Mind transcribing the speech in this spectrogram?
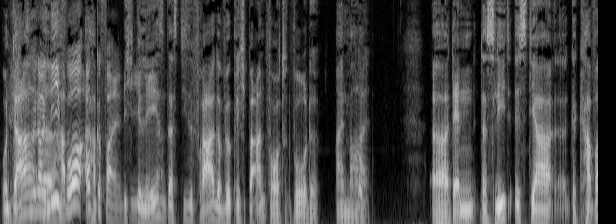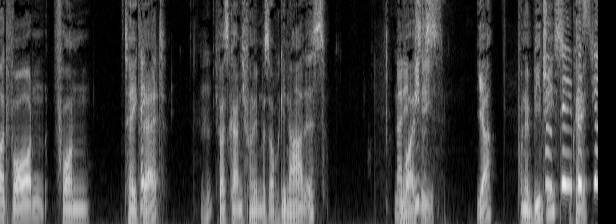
Und da ist mir noch nie äh, hab, vor hab aufgefallen. ich Die- gelesen, dass diese Frage wirklich beantwortet wurde einmal. Äh, denn das Lied ist ja äh, gecovert worden von Take, Take That. Mhm. Ich weiß gar nicht, von wem das Original ist. Nein, den Bee weißt es- Gees. Ja, von den Bee Gees. Deep Okay. is your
